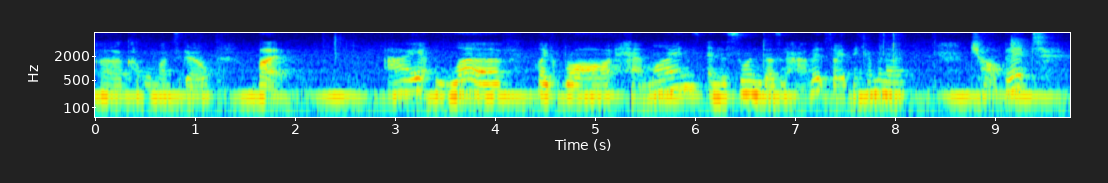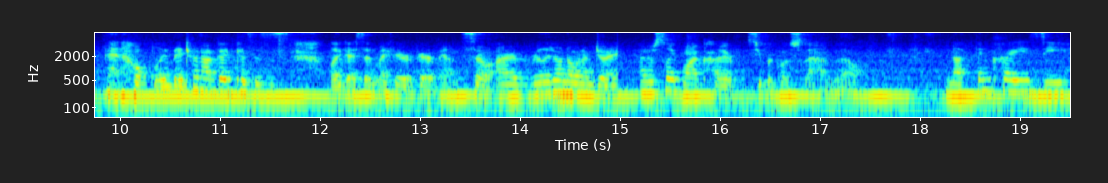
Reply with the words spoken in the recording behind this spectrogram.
a couple months ago, but I love like raw hemlines and this one doesn't have it so I think I'm gonna chop it and hopefully they turn out good because this is like I said my favorite pair of pants. So I really don't know what I'm doing. I just like want to cut it super close to the hem though. Nothing crazy.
